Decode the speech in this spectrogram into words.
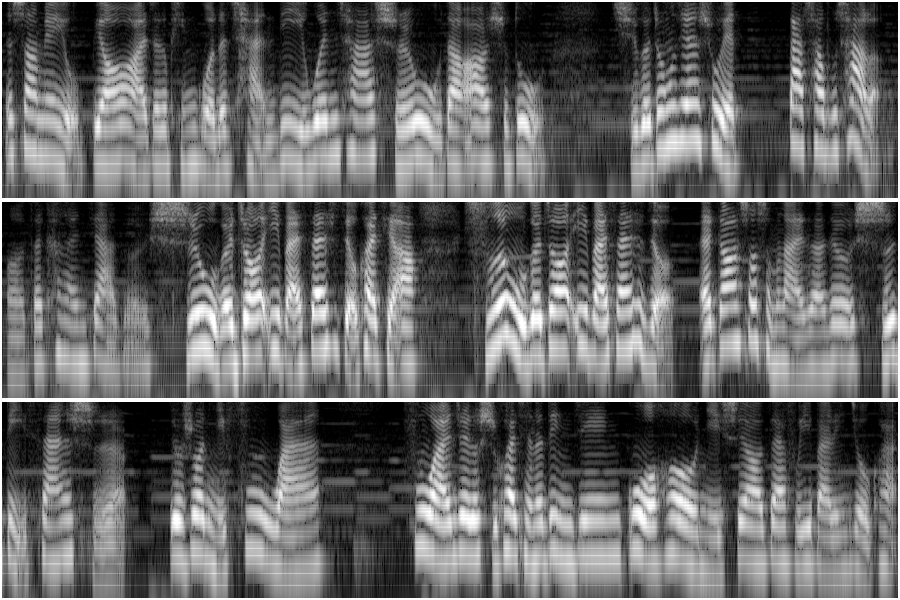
那上面有标啊，这个苹果的产地温差十五到二十度，取个中间数也大差不差了啊。再看看价格，十五个装一百三十九块钱啊，十五个装一百三十九。哎，刚刚说什么来着？就十抵三十，就是说你付完付完这个十块钱的定金过后，你是要再付一百零九块。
